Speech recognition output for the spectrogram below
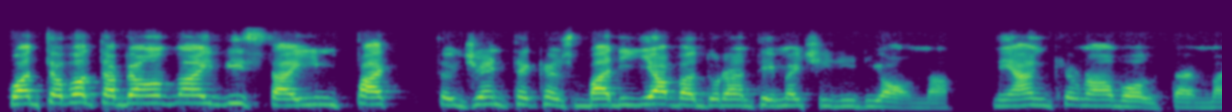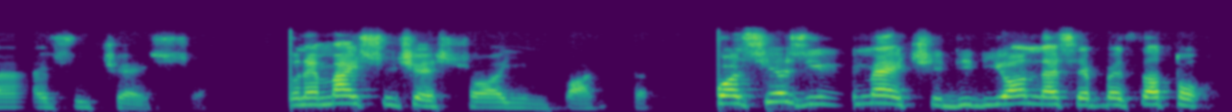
Quante volte abbiamo mai visto Impact gente che sbadigliava durante i match di Dionna? Neanche una volta è mai successo. Non è mai successo a Impact. Qualsiasi match di Dionna è sempre stato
